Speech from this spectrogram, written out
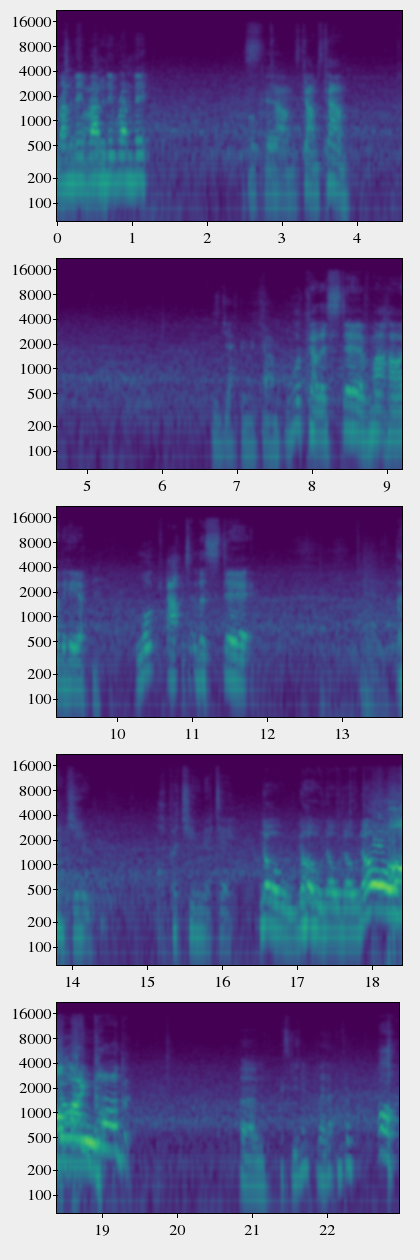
Randy, Randy, Randy. Okay. Cams, cams, cam. Is Jeff going to be calm? Look at the state of Matt Hardy here. Look at the state. Thank you. Opportunity. No, no, no, no, no. Oh no. my god! Um, excuse me, where'd that come from? Oh,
